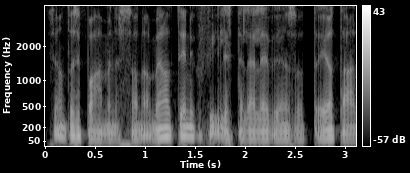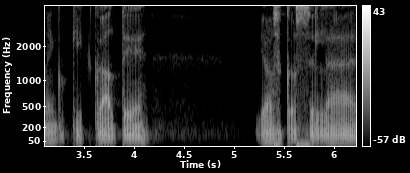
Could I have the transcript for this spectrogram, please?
Se on tosi paha mennä sanoa. Me oltiin niinku fiilistelemään levyjen suhteen jotain niinku kikkailtiin joskus sillä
